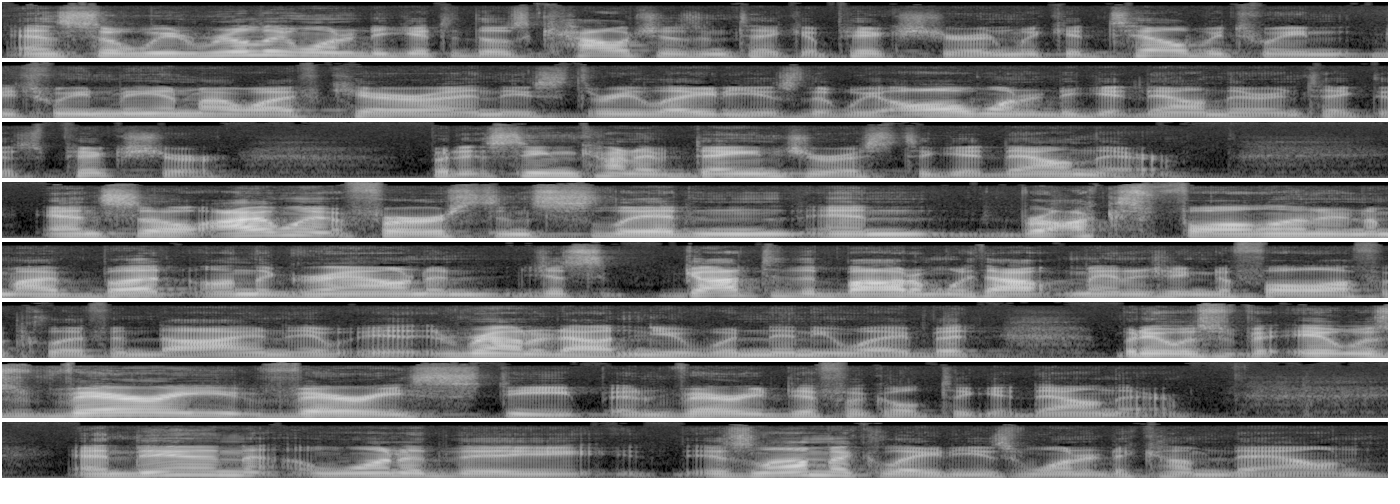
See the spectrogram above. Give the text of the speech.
And so we really wanted to get to those couches and take a picture. And we could tell between, between me and my wife, Kara, and these three ladies that we all wanted to get down there and take this picture. But it seemed kind of dangerous to get down there. And so I went first and slid, and, and rocks falling, and my butt on the ground, and just got to the bottom without managing to fall off a cliff and die. And it, it rounded out, and you wouldn't anyway. But, but it, was, it was very, very steep and very difficult to get down there. And then one of the Islamic ladies wanted to come down,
